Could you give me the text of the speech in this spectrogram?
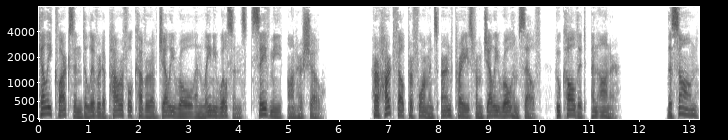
Kelly Clarkson delivered a powerful cover of Jelly Roll and Lainey Wilson's Save Me on her show. Her heartfelt performance earned praise from Jelly Roll himself, who called it an honor. The song,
